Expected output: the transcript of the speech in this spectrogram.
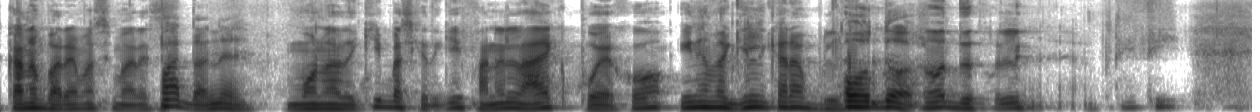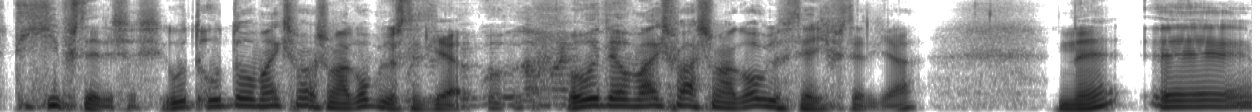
Κάνω παρέμβαση, μου αρέσει. Πάντα, ναι. Μοναδική μπασχετική φανέλα ΑΕΚ που έχω είναι Ευαγγέλη Καράμπουλα. Όντως. Τι, τι χύψτερη εσύ. Ούτε, ούτε ο Μάκης Παπασημακόπουλος τέτοια. Ούτε ο Μάκης Παπασημακόπουλος τέτοια χύψτεριά. Ναι. Ε,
